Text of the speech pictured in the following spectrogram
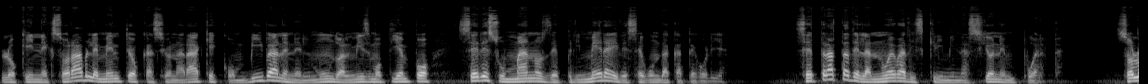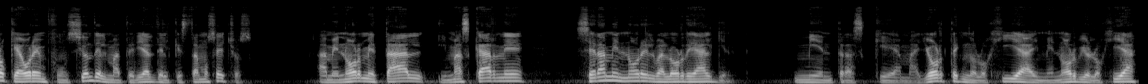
lo que inexorablemente ocasionará que convivan en el mundo al mismo tiempo seres humanos de primera y de segunda categoría. Se trata de la nueva discriminación en puerta, solo que ahora en función del material del que estamos hechos. A menor metal y más carne, será menor el valor de alguien, mientras que a mayor tecnología y menor biología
